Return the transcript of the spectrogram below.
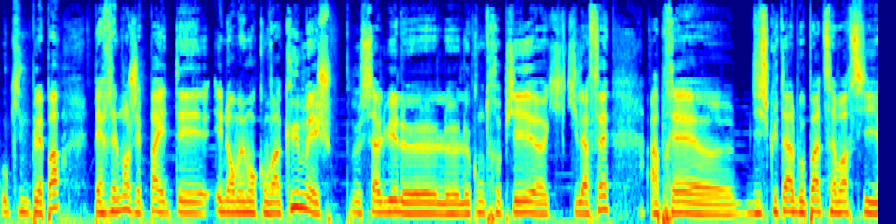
ou qui ne plaît pas. Personnellement, j'ai pas été énormément convaincu, mais je peux saluer le, le, le contre-pied euh, qui- qu'il a fait. Après, euh, discutable ou pas de savoir si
